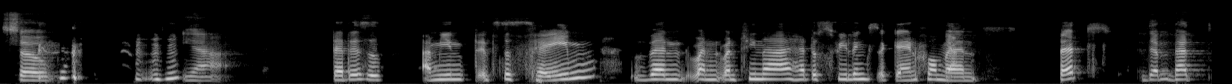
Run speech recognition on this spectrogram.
So hmm yeah, That is, a, I mean, it's the same when when when Tina had those feelings again for men. Bette then but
